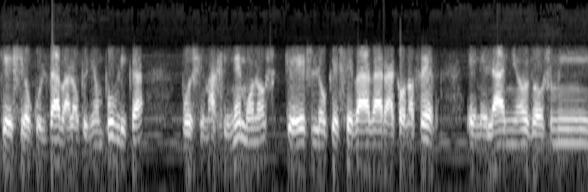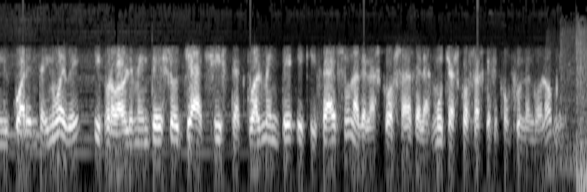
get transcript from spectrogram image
que se ocultaba a la opinión pública, pues imaginémonos qué es lo que se va a dar a conocer en el año 2049 y probablemente eso ya existe actualmente y quizá es una de las cosas, de las muchas cosas que se confunden con ovnis.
